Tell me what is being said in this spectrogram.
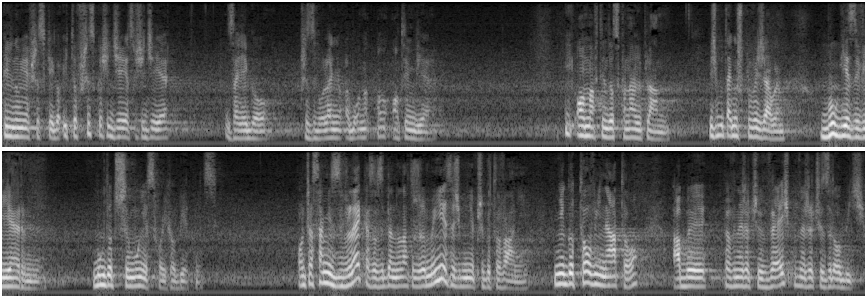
pilnuje wszystkiego. I to wszystko się dzieje, co się dzieje za Jego przyzwoleniem, albo On, on o tym wie. I On ma w tym doskonały plan. Myśmy tak już powiedziałem, Bóg jest wierny. Bóg dotrzymuje swoich obietnic. On czasami zwleka ze względu na to, że my jesteśmy nieprzygotowani, nie gotowi na to, aby pewne rzeczy wejść, pewne rzeczy zrobić.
